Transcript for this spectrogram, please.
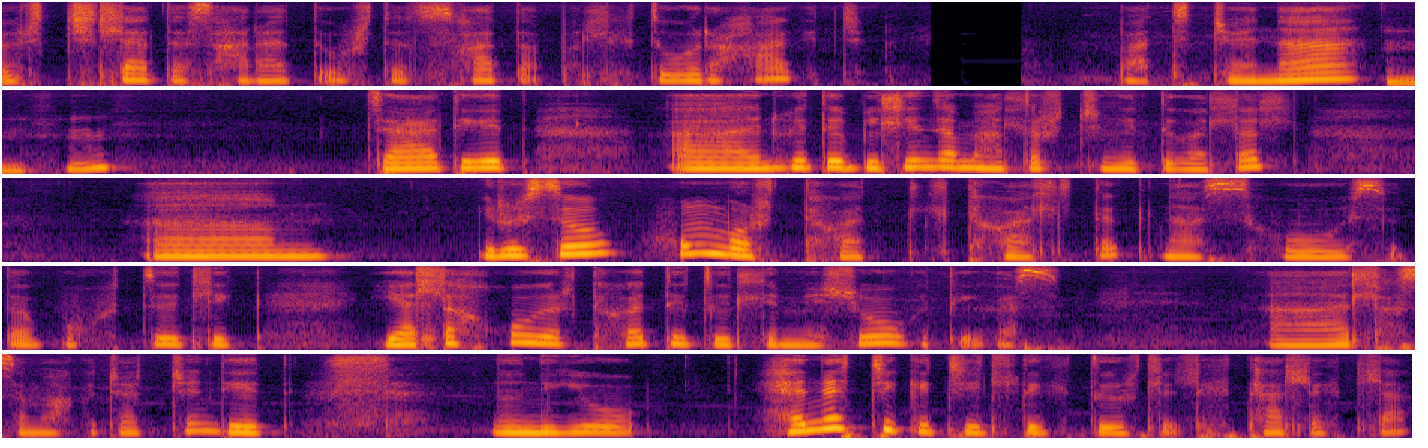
урьдчилаад бас хараад өөртөө тусгаад бол их зүгээр хаа гэж бодож байна. За тэгээд ерөнхийдөө бэлгийн зам халуурчин гэдэг бол аа ерөөсөө хүн мөр тохиолдол тохиолддог нас хөөс одоо бүх зүйлийг ялахгүйгээр тохиодог зүйл юм шүү гэдгийг бас ойлгосон баг гэж бодож байна. Тэгээд нөө нэг юу ханиачи гэж хэлдэг зөвлөл их таалагдлаа.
